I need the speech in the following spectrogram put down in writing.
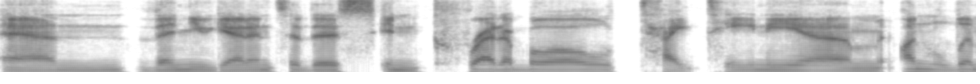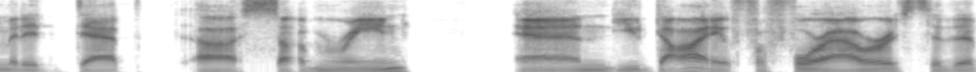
And then you get into this incredible titanium, unlimited depth uh, submarine and you dive for four hours to the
